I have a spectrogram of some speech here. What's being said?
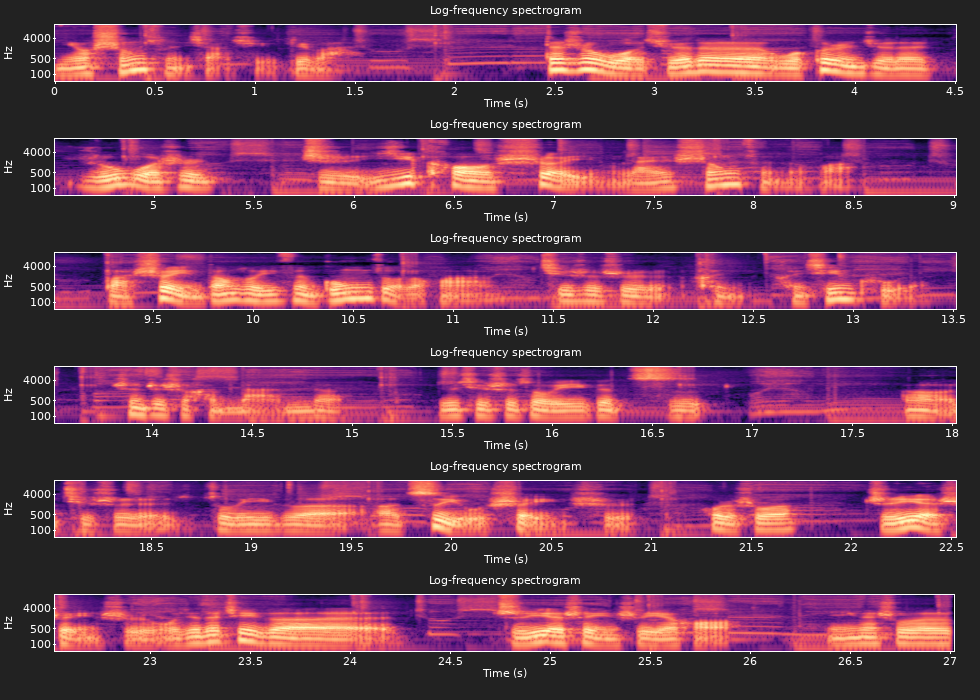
你要生存下去，对吧？但是我觉得，我个人觉得，如果是只依靠摄影来生存的话，把摄影当做一份工作的话，其实是很很辛苦的，甚至是很难的，尤其是作为一个资。呃，就是作为一个呃自由摄影师，或者说职业摄影师，我觉得这个职业摄影师也好，你应该说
